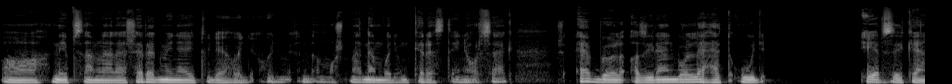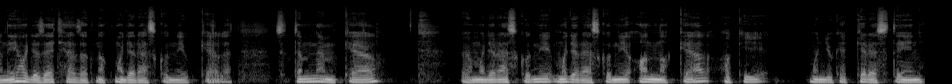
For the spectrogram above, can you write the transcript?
a népszámlálás eredményeit, ugye, hogy, hogy most már nem vagyunk keresztény ország. És ebből az irányból lehet úgy érzékelni, hogy az egyházaknak magyarázkodniuk kellett. Szerintem nem kell magyarázkodni, magyarázkodni annak kell, aki mondjuk egy keresztény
